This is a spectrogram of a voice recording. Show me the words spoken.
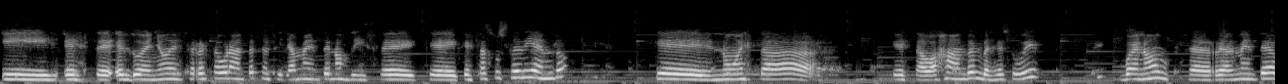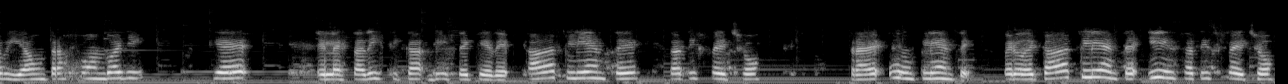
y este, el dueño de este restaurante sencillamente nos dice que, que está sucediendo, que no está, que está bajando en vez de subir. Bueno, o sea, realmente había un trasfondo allí que en la estadística dice que de cada cliente satisfecho trae un cliente, pero de cada cliente insatisfecho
